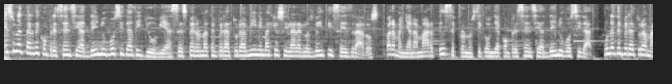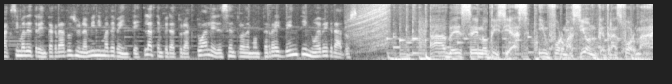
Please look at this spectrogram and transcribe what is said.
Es una tarde con presencia de nubosidad y lluvias. Se espera una temperatura mínima que oscilará en los 26 grados. Para mañana martes se pronostica un día con presencia de nubosidad. Una temperatura máxima de 30 grados y una mínima de 20. La temperatura actual en el centro de Monterrey 29 grados. ABC Noticias. Información que transforma.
